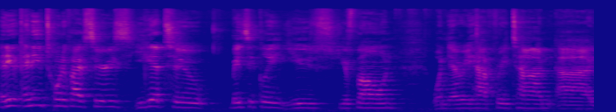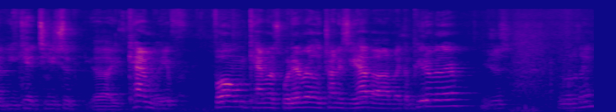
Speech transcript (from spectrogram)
Any, any 25 series, you get to basically use your phone whenever you have free time. Uh, you get to use your, uh, your camera, your phone, cameras, whatever electronics you have. Uh, my computer over there, you just, do the little thing,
